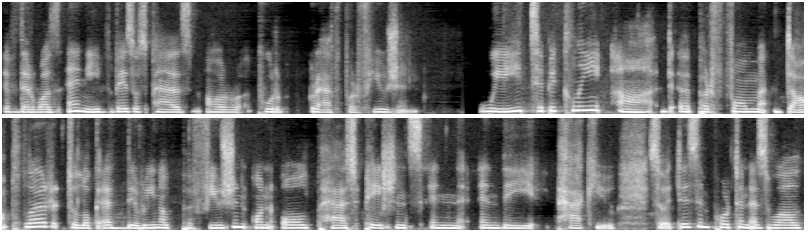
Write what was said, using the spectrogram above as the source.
if there was any vasospasm or poor graft perfusion we typically uh, uh, perform Doppler to look at the renal perfusion on all patients in, in the PACU. So it is important as well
